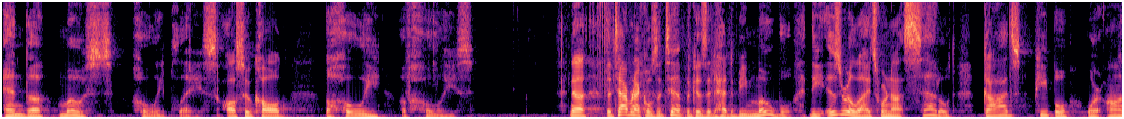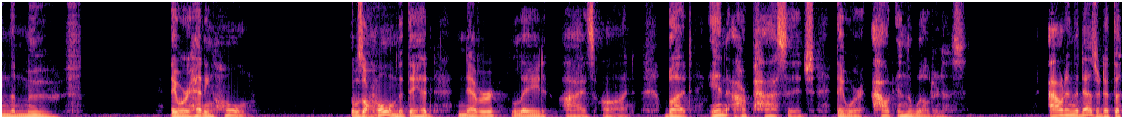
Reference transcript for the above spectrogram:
and the most holy place, also called the Holy of Holies. Now, the tabernacle was a tent because it had to be mobile. The Israelites were not settled, God's people were on the move. They were heading home. It was a home that they had never laid eyes on. But in our passage, they were out in the wilderness out in the desert at the,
